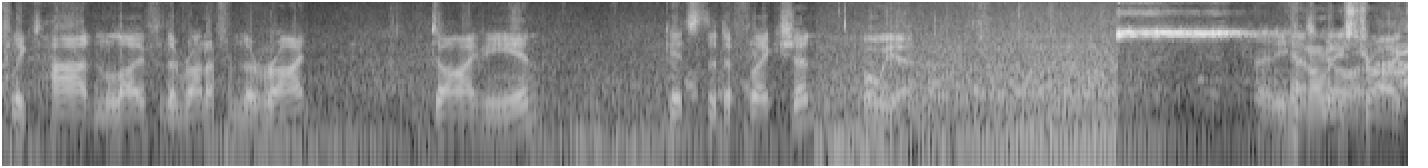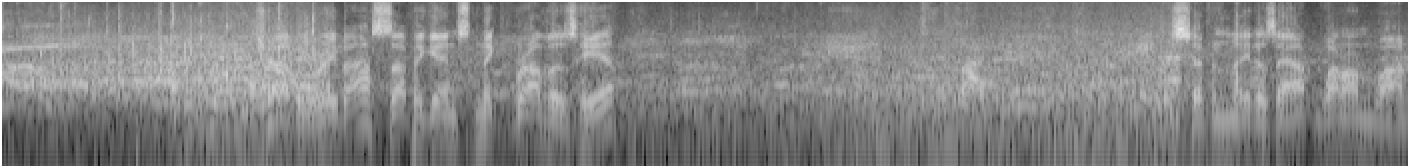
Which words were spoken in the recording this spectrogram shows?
Flicked hard and low for the runner from the right. Diving in. Gets the deflection. Oh, yeah. And he has Penalty strike. Charlie Ribas up against Nick Brothers here. Seven metres out, one on one.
